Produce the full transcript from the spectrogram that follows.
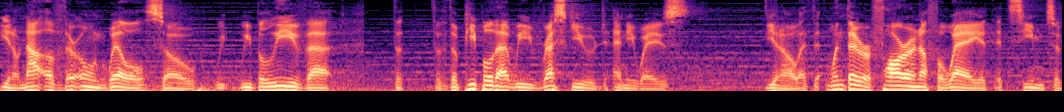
you know, not of their own will, so we, we believe that the, the the people that we rescued, anyways, you know, the, when they were far enough away, it, it seemed to,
